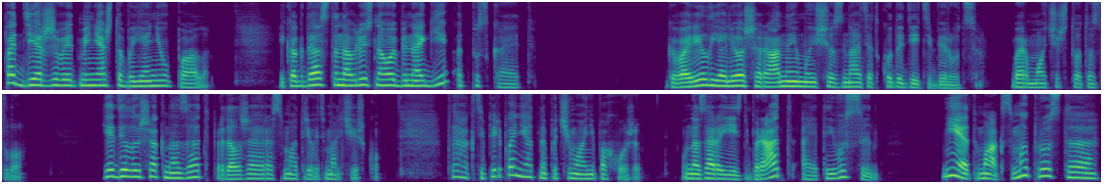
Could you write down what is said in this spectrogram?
Поддерживает меня, чтобы я не упала. И когда становлюсь на обе ноги, отпускает. Говорил я Лёше, рано ему еще знать, откуда дети берутся. Бормочет что-то зло. Я делаю шаг назад, продолжая рассматривать мальчишку. Так, теперь понятно, почему они похожи. У Назара есть брат, а это его сын. Нет, Макс, мы просто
